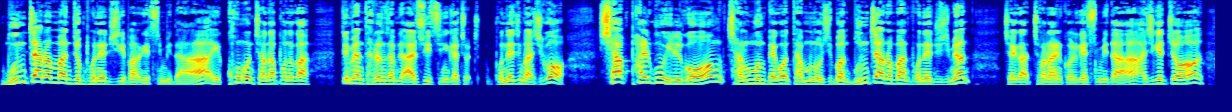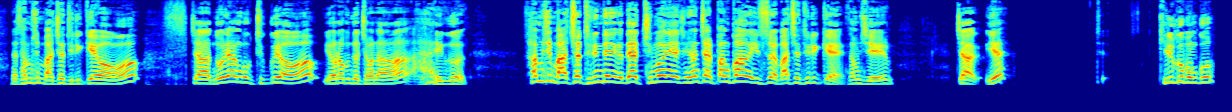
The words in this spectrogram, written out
문자로만 좀 보내주시기 바라겠습니다. 이 콩은 전화번호가 뜨면 다른 사람들이 알 수 있으니까 저- 저- 보내지 마시고 샵 8910 장문 100원 단문 50원 문자로만 보내주시면 저희가 전화를 걸겠습니다. 아시겠죠? 30 맞춰드릴게요. 자, 노래 한 곡 듣고요. 여러분들 전화. 아이고. 30 맞춰 드린다니까 내가 주머니에 지금 현찰 빵빵 있어요. 맞춰 드릴게. 30. 자, 예? 길구봉구?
